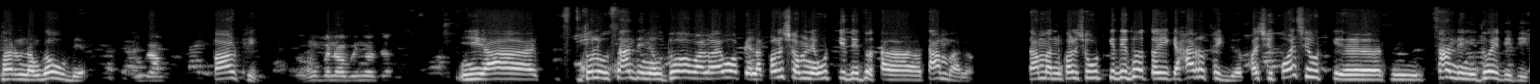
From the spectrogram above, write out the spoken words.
મારું નામ ગૌબેન. પાવઠી. હું બનાવ બન્યો છે? ઈ આ ધોલું સાંધી ને ધોવા વાળો આવ્યો પેલા કળશો અમને ઉટકી દીધો તા- તાંબાનો. તાંબાનો કળશો ઉટકી દીધો તો કે સારું થઈ ગયો. પછી પોછી ઉટકી સાંધી ની ધોઈ દીધી.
